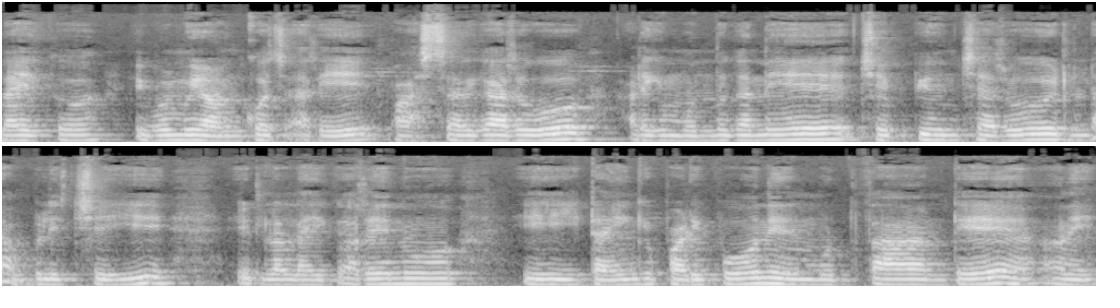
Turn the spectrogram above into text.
లైక్ ఇప్పుడు మీరు అనుకోవచ్చు అరే పాస్టర్ గారు ఆడికి ముందుగానే చెప్పి ఉంచారు ఇట్లా డబ్బులు ఇచ్చేయి ఇట్లా లైక్ అరే నువ్వు ఈ టైంకి పడిపో నేను ముట్టుతా అంటే అని.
